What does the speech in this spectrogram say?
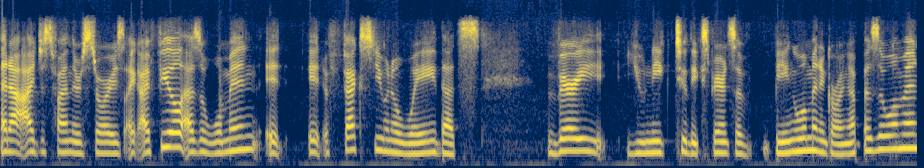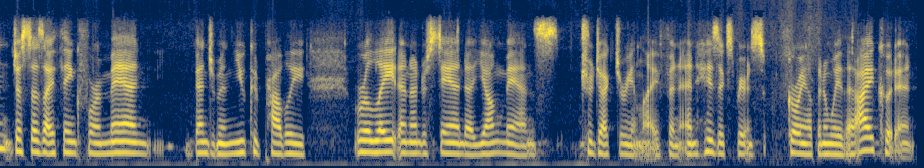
and I, I just find their stories like I feel as a woman it it affects you in a way that's very unique to the experience of being a woman and growing up as a woman. Just as I think for a man, Benjamin, you could probably relate and understand a young man's trajectory in life and, and his experience growing up in a way that I couldn't.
